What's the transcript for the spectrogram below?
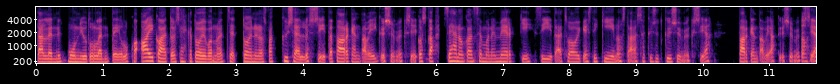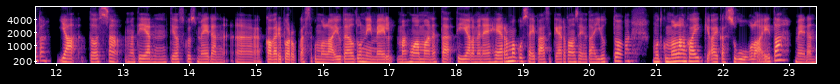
tälle nyt mun jutulle nyt ei ollutkaan aikaa, että olisi ehkä toivonut, että se toinen olisi vaikka kysellyt siitä tarkentavia kysymyksiä, koska sehän on myös semmoinen merkki siitä, että sua oikeasti kiinnostaa, jos sä kysyt kysymyksiä tarkentavia kysymyksiä. Totta. Ja tuossa mä tiedän, että joskus meidän äh, kaveriporukassa, kun me ollaan juteltu, niin meil, mä huomaan, että Tiialla menee hermo, kun se ei pääse kertomaan se jotain juttua, mutta kun me ollaan kaikki aika suulaita meidän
